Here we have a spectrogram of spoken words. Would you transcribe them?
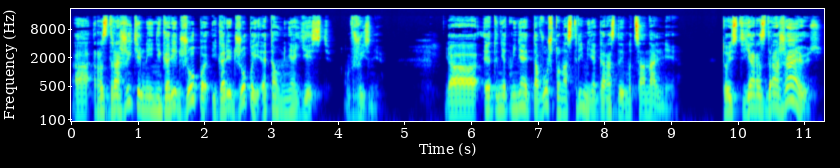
А, раздражительный не горит жопа и горит жопой это у меня есть в жизни. А, это не отменяет того, что на стриме я гораздо эмоциональнее. То есть я раздражаюсь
